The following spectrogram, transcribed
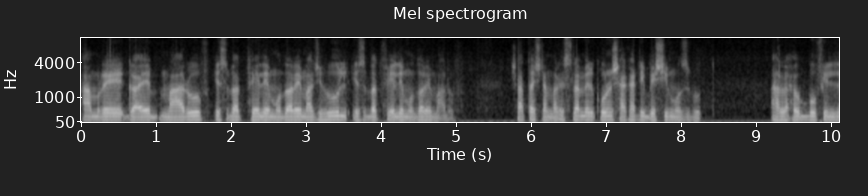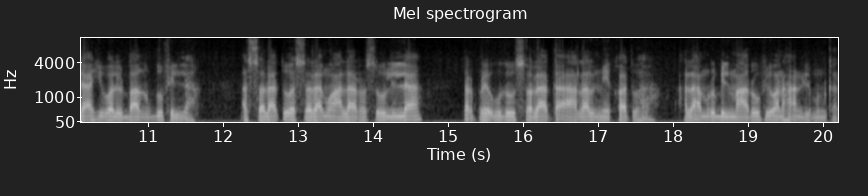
আমরে গায়েব মারুফ, ইসবাত ফেলে মুদরে মাজহুল, ইসবাত ফেলে মুদরে মারুফ। সাতাশ নম্বর, ইসলামের কোন শাখাটি বেশি মজবুত? আল হব্বু ফিল্লাহ ওয়াল বাগদু ফিল্লাহ। আসসালাতু আসসালামু আলা রসুলিল্লাহ। তারপরে উদু সলাতা আলাল মেকাতুহা। আল আমরু বিল মারুফ ওয়ানহান আনিল মুনকার।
